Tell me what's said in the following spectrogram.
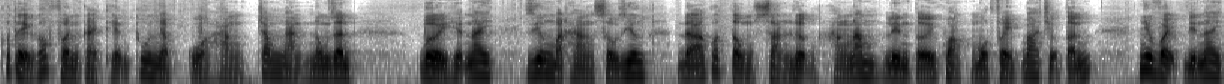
có thể góp phần cải thiện thu nhập của hàng trăm ngàn nông dân. Bởi hiện nay, riêng mặt hàng sầu riêng đã có tổng sản lượng hàng năm lên tới khoảng 1,3 triệu tấn. Như vậy, đến nay,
